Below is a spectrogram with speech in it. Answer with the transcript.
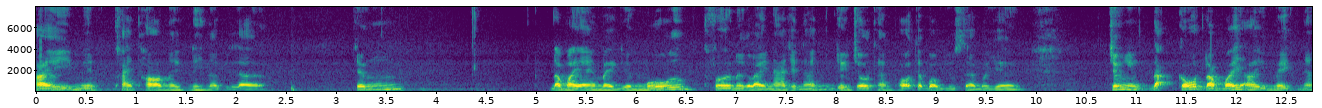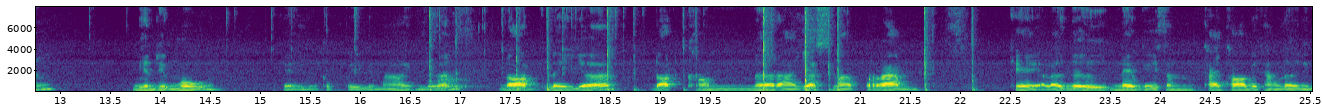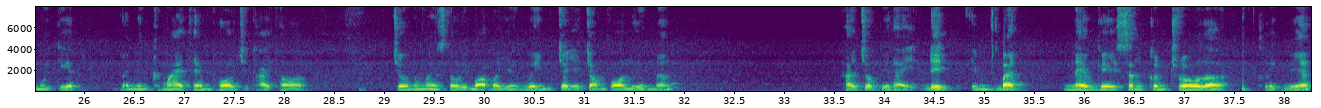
ហើយមាន title នៅនេះនៅពីលើអញ្ចឹងដើម្បីឲ្យ image យើងមូលធ្វើនៅកន្លែងណាចំណេញយើងចូល template ទៅបប user របស់យើងអញ្ចឹងយើងដាក់កូដដើម្បីឲ្យ image ហ្នឹងមានរាងមូលអូខេយើង copy វាមកឲ្យលឿន dot layer dot corner radius ស្មើ5ខេឥឡូវនៅ navigation title វាខាងលើនេះមួយទៀតដែលមានខ្មែរ temple ជា title ចូលក្នុង main storyboard របស់យើងវិញចុចឲ្យចំពណ៌លឿងហ្នឹងហើយចូលពាក្យថា edit embed navigation controller คลิกវាអូ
